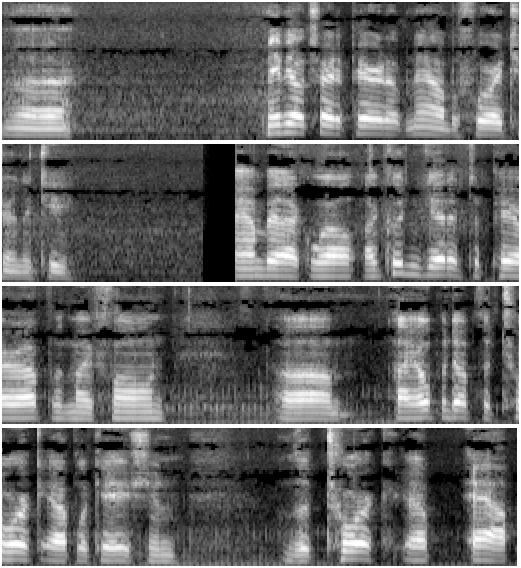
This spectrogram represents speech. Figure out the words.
Uh, maybe I'll try to pair it up now before I turn the key. I'm back. Well, I couldn't get it to pair up with my phone. Um, I opened up the Torque application. The Torque app, app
